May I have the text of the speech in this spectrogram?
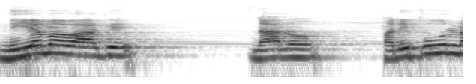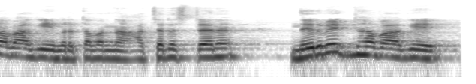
ನಿಯಮವಾಗಿ ನಾನು ಪರಿಪೂರ್ಣವಾಗಿ ವ್ರತವನ್ನು ಆಚರಿಸ್ತೇನೆ. ನಿರ್ವಿಘ್ನವಾಗಿ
